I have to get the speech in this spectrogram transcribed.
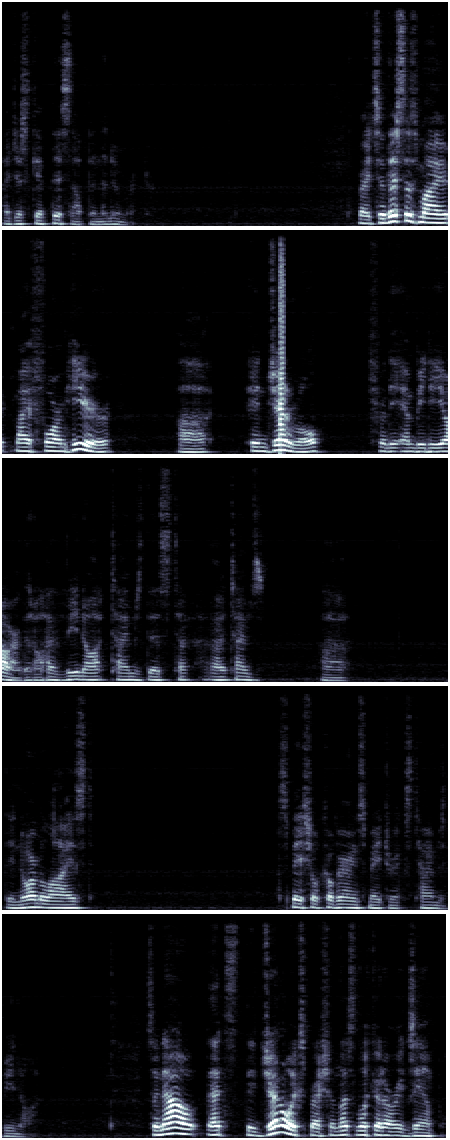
I just get this up in the numerator. Right, so this is my, my form here. Uh, in general for the MVDR that I'll have V naught times this uh, times uh, the normalized spatial covariance matrix times V naught. So now that's the general expression. Let's look at our example.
